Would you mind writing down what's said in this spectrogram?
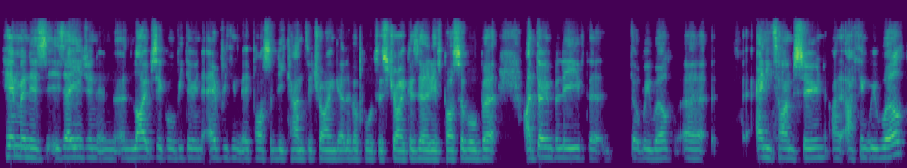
him and his, his agent and, and Leipzig will be doing everything they possibly can to try and get Liverpool to strike as early as possible. But I don't believe that that we will uh, anytime soon. I, I think we will,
